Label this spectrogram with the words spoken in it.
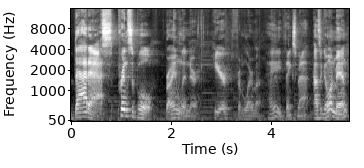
badass principal Brian Lindner here from Lerma. Hey, thanks, Matt. How's it going, man?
